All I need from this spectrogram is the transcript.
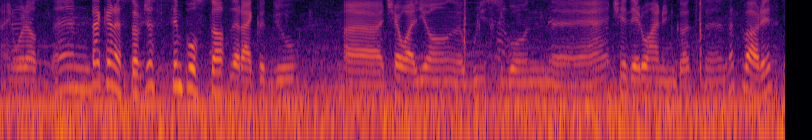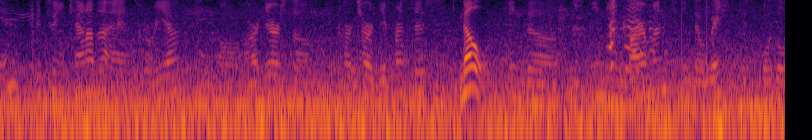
And what else? And that kind of stuff. Just simple stuff that I could do. Uh, chewalyong, bulisugon, uh, chedero hanin got. And that's about it. Yeah. Between Canada and Korea, are there some cultural differences No. in the in the environment, in the waste disposal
